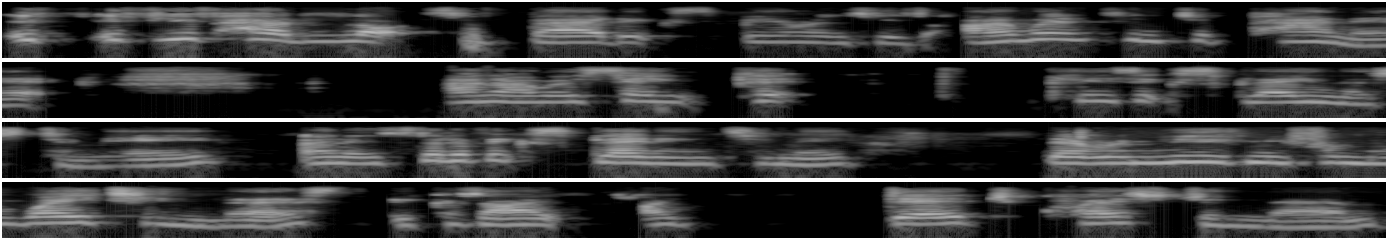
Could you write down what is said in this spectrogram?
if if you've had lots of bad experiences, I went into panic, and I was saying, "Please explain this to me." And instead of explaining to me, they removed me from the waiting list because I I to question them.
